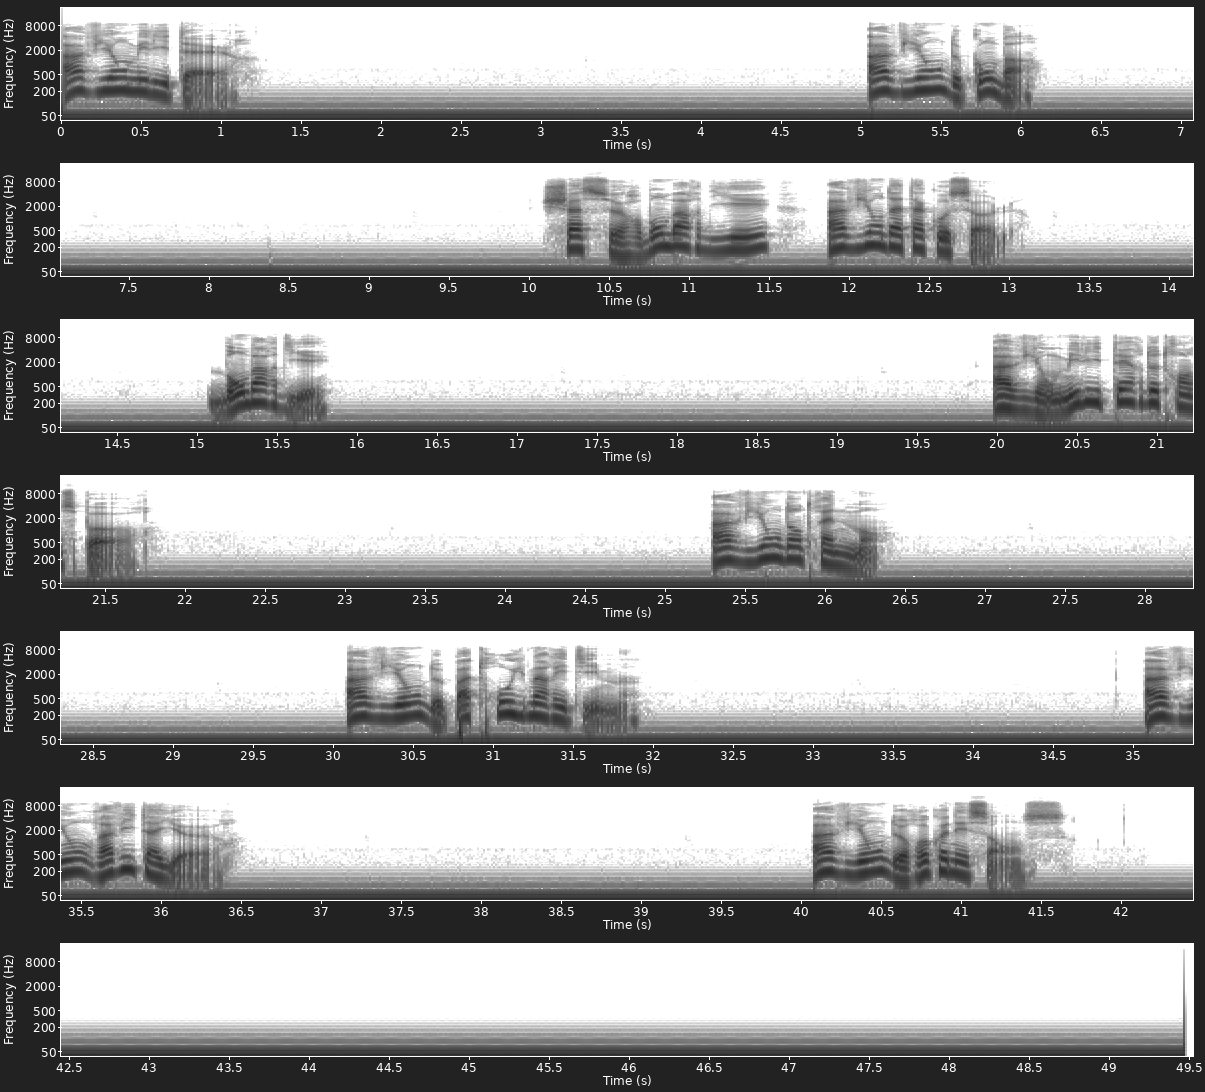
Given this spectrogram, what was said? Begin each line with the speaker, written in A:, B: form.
A: Avion militaire. Avion de combat. Chasseur bombardier, avion d'attaque au sol. Bombardier. Avion militaire de transport. Avion d'entraînement. Avion de patrouille maritime. Avion ravitailleur. Avion de reconnaissance.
